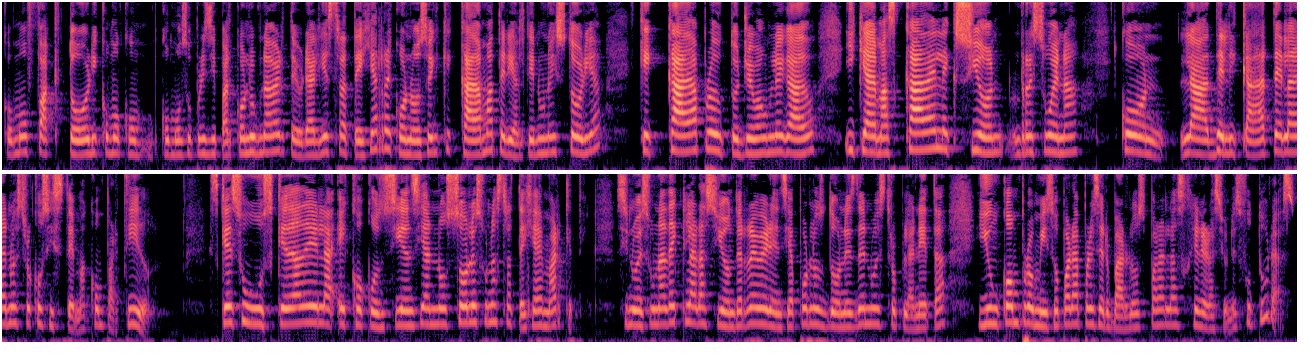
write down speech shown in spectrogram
como factor y como, como, como su principal columna vertebral y estrategia, reconocen que cada material tiene una historia, que cada producto lleva un legado y que además cada elección resuena con la delicada tela de nuestro ecosistema compartido. Es que su búsqueda de la ecoconciencia no solo es una estrategia de marketing, sino es una declaración de reverencia por los dones de nuestro planeta y un compromiso para preservarlos para las generaciones futuras.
